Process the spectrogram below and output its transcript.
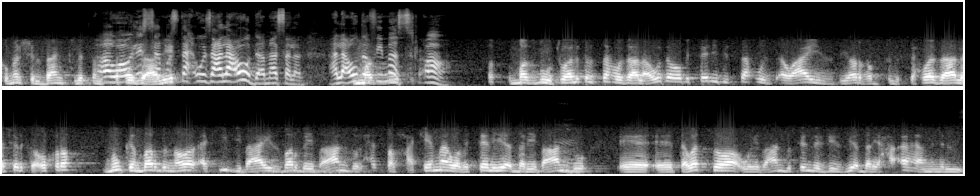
commercial bank لسه مستحوذ هو لسه عليه. مستحوذ على عودة مثلا على عودة في مصر آه. مظبوط. هو لسه مستحوذ على عودة وبالتالي بيستحوذ أو عايز يرغب في الاستحواذ على شركة أخرى. ممكن برضه إن هو أكيد يبقى عايز برضه يبقى عنده الحصة الحاكمة وبالتالي يقدر يبقى عنده آآ توسع ويبقى عنده synergies يقدر يحققها من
